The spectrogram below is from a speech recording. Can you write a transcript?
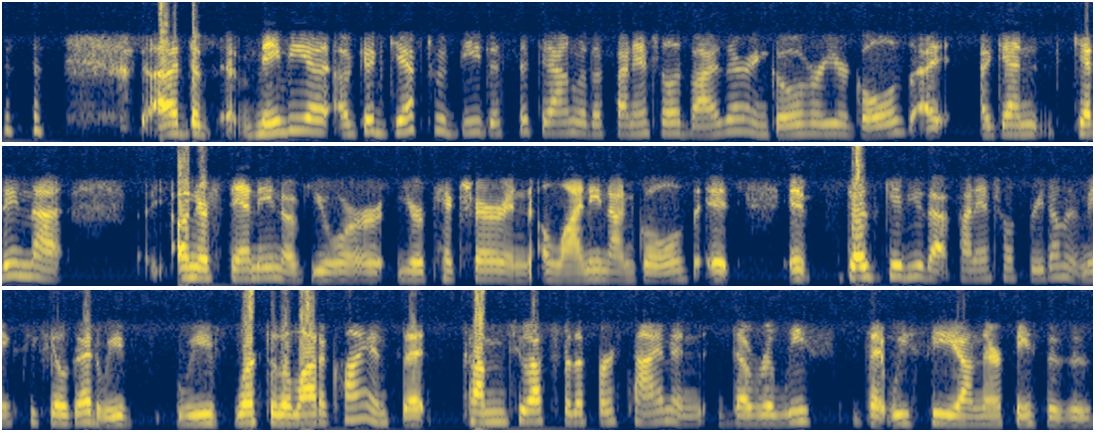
uh, the, maybe a, a, good gift would be to sit down with a financial advisor and go over your goals. I, again, getting that understanding of your your picture and aligning on goals, it it does give you that financial freedom. It makes you feel good. We've we've worked with a lot of clients that come to us for the first time, and the relief that we see on their faces is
